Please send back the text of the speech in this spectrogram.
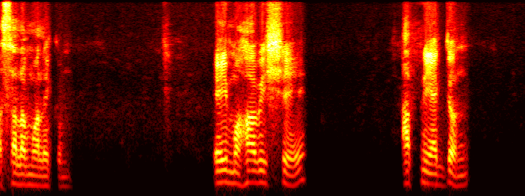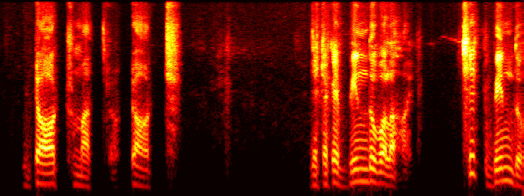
আসসালামু আলাইকুম। এই মহাবিশ্বে আপনি একজন ডট মাত্র, ডট, যেটাকে বিন্দু বলা হয়। ঠিক বিন্দু।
